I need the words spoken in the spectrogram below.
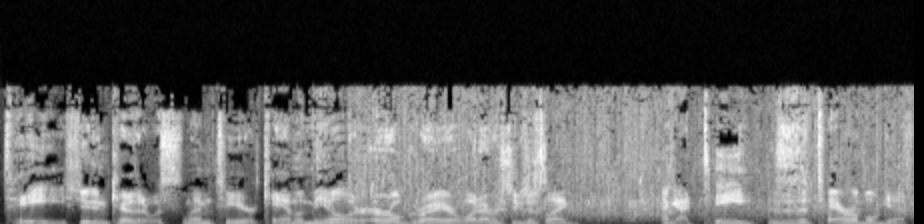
tea. She didn't care that it was slim tea or chamomile or Earl Grey or whatever. She's just like, I got tea. This is a terrible gift.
